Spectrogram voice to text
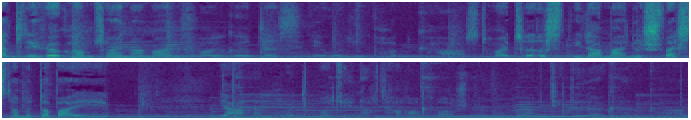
Herzlich willkommen zu einer neuen Folge des Evoli Podcast. Heute ist wieder meine Schwester mit dabei. Ja, ähm, heute wollte ich nach Tara vorstellen, wie man am Titel erkennen kann.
